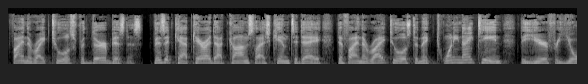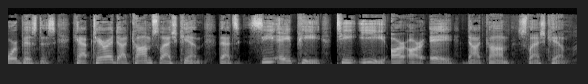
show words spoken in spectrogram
find the right tools for their business. Visit Capterra.com slash Kim today to find the right tools to make 2019 the year for your business. Capterra.com slash Kim. That's C-A-P-T-E-R-R-A dot com slash Kim.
